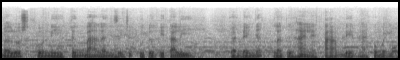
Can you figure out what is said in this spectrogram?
Berlusconi từng ba lần giữ chức thủ tướng Italy, gần đây nhất là từ 2008 đến 2011.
